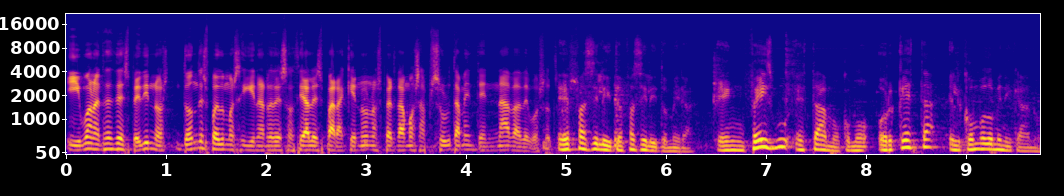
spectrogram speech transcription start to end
Y bueno, antes de despedirnos, ¿dónde os podemos seguir en redes sociales para que no nos perdamos absolutamente nada de vosotros? Es facilito, es facilito. Mira, en Facebook estamos como Orquesta El Combo Dominicano.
